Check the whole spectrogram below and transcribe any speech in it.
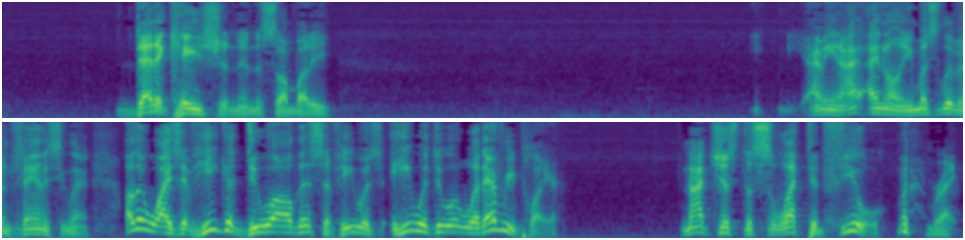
dedication into somebody. I mean, I, I know you must live in fantasy land. Otherwise, if he could do all this, if he was, he would do it with every player, not just the selected few. right.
